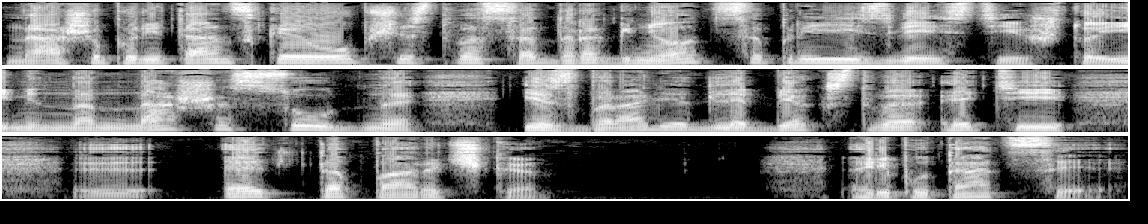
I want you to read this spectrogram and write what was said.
Наше пуританское общество содрогнется при известии, что именно наше судно избрали для бегства эти... Э, эта парочка — репутация,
